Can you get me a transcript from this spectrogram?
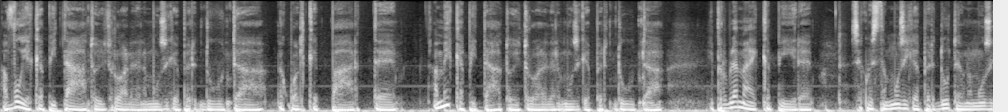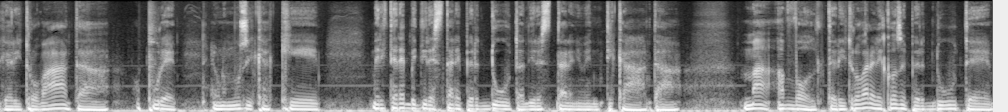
A voi è capitato di trovare della musica perduta da qualche parte? A me è capitato di trovare della musica perduta. Il problema è capire se questa musica perduta è una musica ritrovata oppure è una musica che meriterebbe di restare perduta, di restare dimenticata, ma a volte ritrovare le cose perdute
